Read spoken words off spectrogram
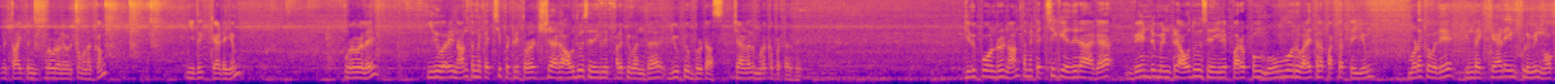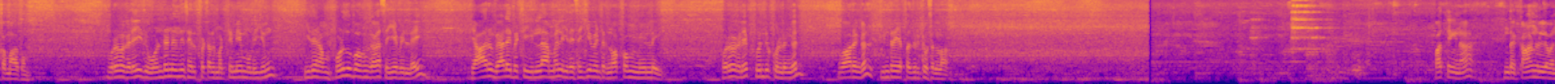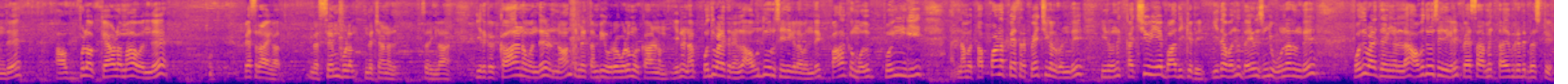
அனைத்து தாய் உறவுகள் அனைவருக்கும் வணக்கம். இது கேடயம். உறவுகளே இதுவரை நாம் தமிழ் கட்சி பற்றி தொடர்ச்சியாக அவதூறு செய்திகளை பரப்பி வந்த யூடியூப் புரோட்டாஸ் சேனல் முடக்கப்பட்டது. இதுபோன்று நாம் தமிழ் கட்சிக்கு எதிராக வேண்டுமென்று அவதூறு செய்திகளை பரப்பும் ஒவ்வொரு வலைத்தள பக்கத்தையும் முடக்குவதே இந்த கேடயம் குழுவின் நோக்கமாகும். உறவுகளை இது ஒன்றிணைந்து செயல்பட்டால் மட்டுமே முடியும். இதை நம் பொழுதுபோக்குக்காக செய்யவில்லை. யாரும் வேலை வெட்டி இல்லாமல் இதை செய்ய வேண்டிய நோக்கமும் இல்லை. உறவுகளை புரிந்து கொள்ளுங்கள். வாருங்கள். இன்றைய பதிவிற்கு செல்லலாம். பார்த்தீங்கன்னா இந்த காணொலியில் வந்து அவ்வளோ கேவலமாக வந்து பேசுகிறாங்க இந்த செம்புலம் இந்த சேனல். சரிங்களா? இதுக்கு காரணம் வந்து நான் தமிழ் தம்பி உறவுகளும் ஒரு காரணம். என்னென்னா பொது வலைத்தளங்களில் அவதூறு செய்திகளை வந்து பார்க்கும்போது பொங்கி நம்ம தப்பான பேசுகிற பேச்சுகள் வந்து இது வந்து கட்சியையே பாதிக்குது. இதை வந்து தயவு செஞ்சு உணர்ந்து பொது வலைத்தளங்களில் அவதூறு செய்திகளை பேசாமல் தவிர்க்கிறது பெஸ்ட்டு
